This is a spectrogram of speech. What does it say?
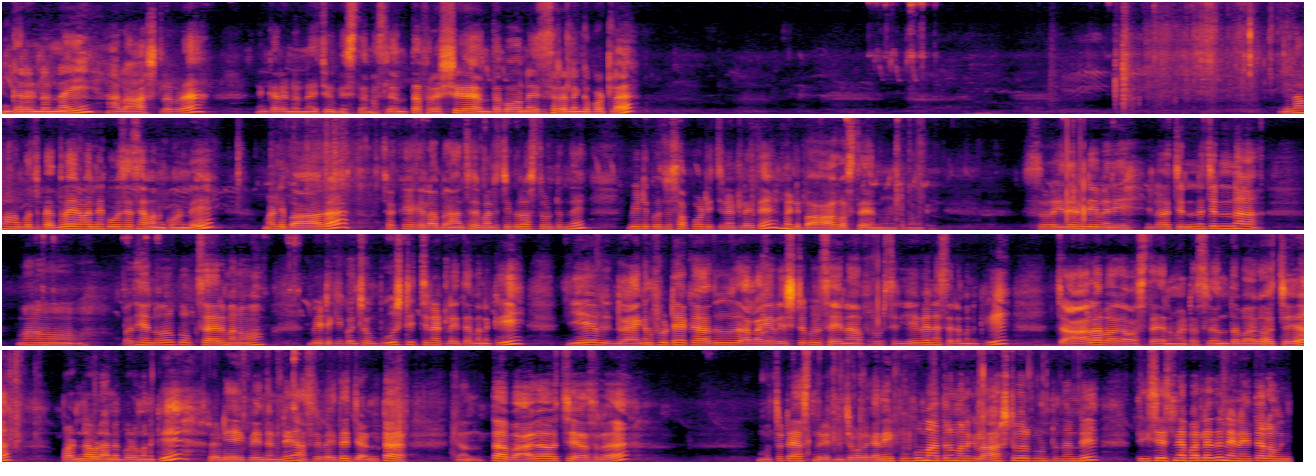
ఇంకా రెండు ఉన్నాయి. ఆ లాస్ట్లో కూడా ఇంకా రెండు ఉన్నాయి చూపిస్తాను. అసలు ఎంత ఫ్రెష్గా ఎంత బాగున్నాయి చూసారా లింగ పొట్ల? ఇలా మనం కొంచెం పెద్దవైనవన్నీ కోసేసామనుకోండి మళ్ళీ బాగా చక్కగా ఇలా బ్రాంచ్ మళ్ళీ చిగురు వస్తుంటుంది వీటికి కొంచెం సపోర్ట్ ఇచ్చినట్లయితే మళ్ళీ బాగా వస్తాయి అన్నమాట మనకి. సో ఇదండి మరి ఇలా చిన్న చిన్న మనం పదిహేను రోజులకు ఒకసారి మనం వీటికి కొంచెం బూస్ట్ ఇచ్చినట్లయితే మనకి ఏ డ్రాగన్ ఫ్రూటే కాదు అలాగే వెజిటబుల్స్ అయినా ఫ్రూట్స్ ఏవైనా సరే మనకి చాలా బాగా వస్తాయన్నమాట. అసలు ఎంత బాగా వచ్చాయో పండు అవడానికి కూడా మనకి రెడీ అయిపోయిందండి. అసలు ఇవైతే జంట ఎంత బాగా వచ్చాయి అసలు. ముచ్చటేస్తుంది వీటిని చూడగానే. ఈ పువ్వు మాత్రం మనకి లాస్ట్ వరకు ఉంటుందండి. తీసేసినా పర్లేదు నేనైతే అలా ఉంచి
